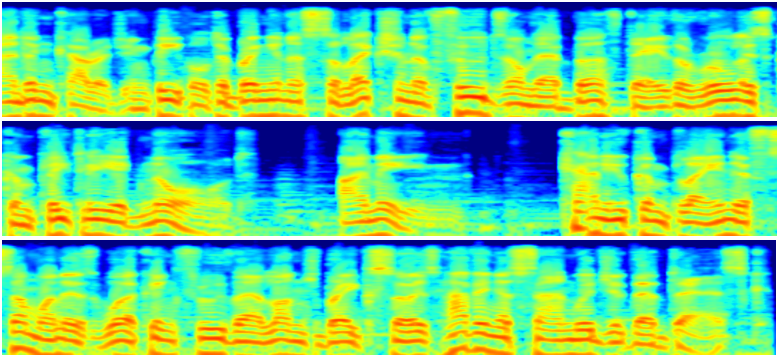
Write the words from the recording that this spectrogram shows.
and encouraging people to bring in a selection of foods on their birthday the rule is completely ignored. I mean, can you complain if someone is working through their lunch break so is having a sandwich at their desk?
